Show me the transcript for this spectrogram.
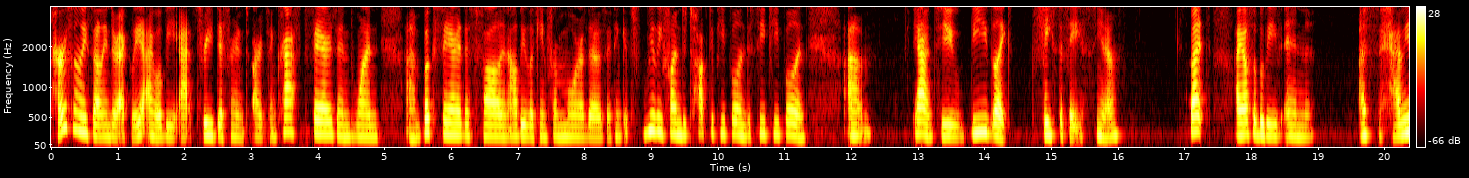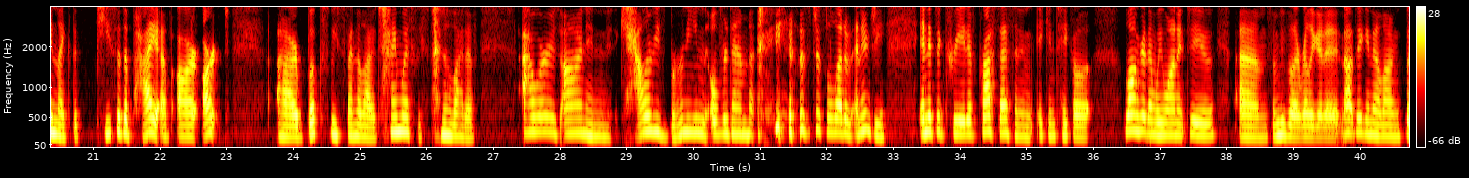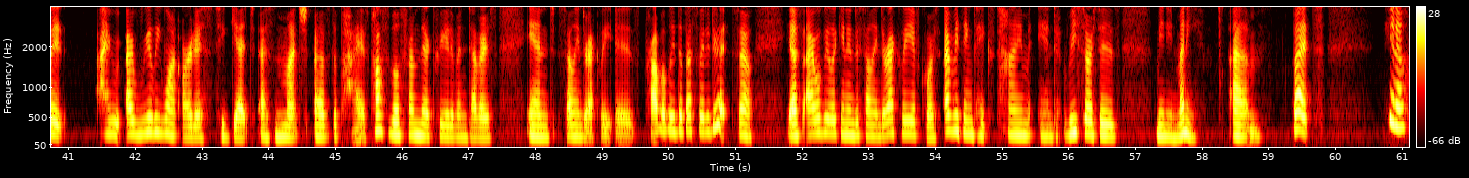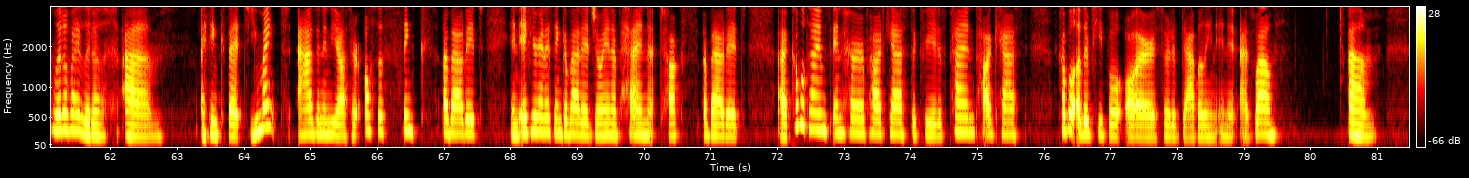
personally selling directly. I will be at three different arts and crafts fairs and one um, book fair this fall, and I'll be looking for more of those. I think it's really fun to talk to people and to see people and, um, yeah, to be like face to face, you know. But I also believe in us having like the piece of the pie of our art. Our books we spend a lot of time with, we spend a lot of hours on and calories burning over them. it's just a lot of energy. And it's a creative process and it can take a longer than we want it to. Um, some people are really good at not taking that long, but I, I really want artists to get as much of the pie as possible from their creative endeavors. And selling directly is probably the best way to do it. So, yes, I will be looking into selling directly. Of course, everything takes time and resources meaning money. Um, but, you know, little by little, um, I think that you might, as an indie author, also think about it. And if you're going to think about it, Joanna Penn talks about it a couple times in her podcast, the Creative Penn podcast. Couple other people are sort of dabbling in it as well. Um,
